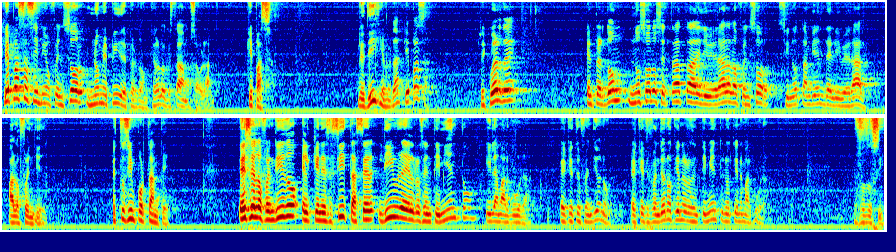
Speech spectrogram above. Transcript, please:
¿Qué pasa si mi ofensor no me pide perdón? Que era lo que estábamos hablando. ¿Qué pasa? Les dije, ¿verdad? ¿Qué pasa? Recuerde, el perdón no solo se trata de liberar al ofensor, sino también de liberar al ofendido. Esto es importante. Es el ofendido el que necesita ser libre del resentimiento y la amargura. El que te ofendió no. El que te ofendió no tiene resentimiento y no tiene amargura. Nosotros sí.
